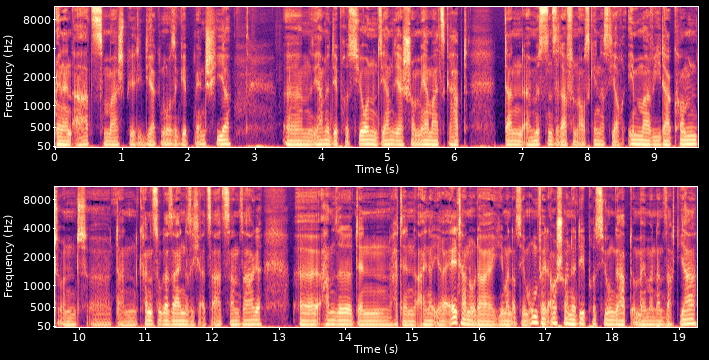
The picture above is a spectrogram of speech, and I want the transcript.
Wenn ein Arzt zum Beispiel die Diagnose gibt, Mensch, hier, ähm, Sie haben eine Depression und Sie haben sie ja schon mehrmals gehabt, dann äh, müssten Sie davon ausgehen, dass die auch immer wieder kommt. Und äh, dann kann es sogar sein, dass ich als Arzt dann sage, äh, haben Sie denn, hat denn einer Ihrer Eltern oder jemand aus Ihrem Umfeld auch schon eine Depression gehabt? Und wenn man dann sagt, ja,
